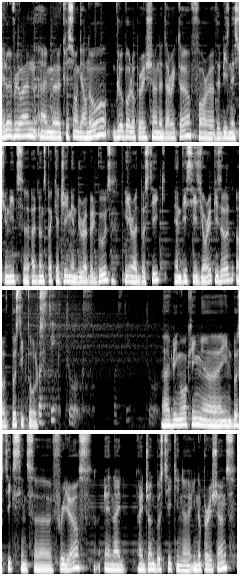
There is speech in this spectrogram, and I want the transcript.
Hello everyone, I'm uh, Christian Garnaud, Global Operation Director for uh, the business units uh, Advanced Packaging and Durable Goods here at Bostik, and this is your episode of Bostik Talks. Bostik Talks. Bostik Talks. I've been working uh, in Bostik since uh, three years, and I I joined Bostik in uh, in operations,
